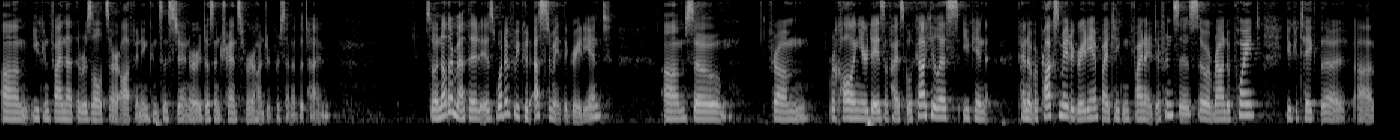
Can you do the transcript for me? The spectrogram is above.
um, you can find that the results are often inconsistent or it doesn't transfer 100% of the time. So another method is what if we could estimate the gradient? Um, so from recalling your days of high school calculus, you can kind of approximate a gradient by taking finite differences. So around a point, you could take the uh,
